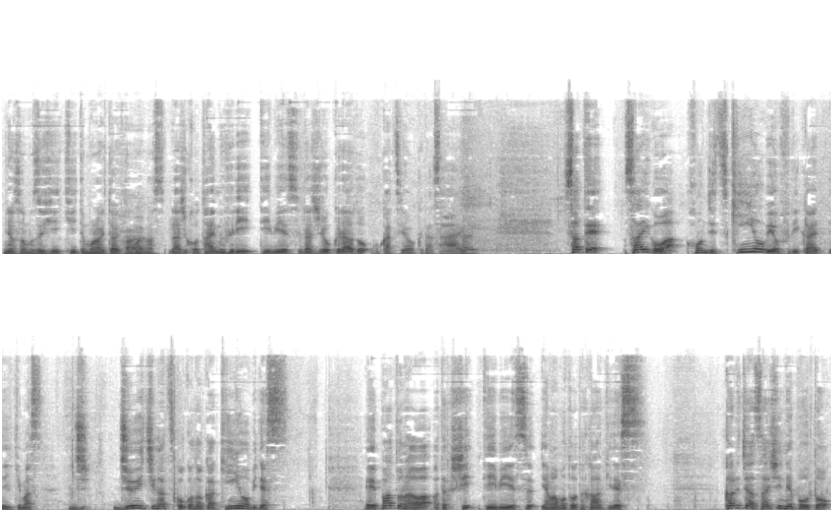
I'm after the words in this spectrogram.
皆さんもぜひ聞いてもらいたいと思います、ラジコタイムフリー TBS ラジオクラウドご活用ください、さて最後は本日金曜日を振り返っていきます。11月9日金曜日です。えーパートナーは私 TBS 山本貴明です。カルチャー最新レポート。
